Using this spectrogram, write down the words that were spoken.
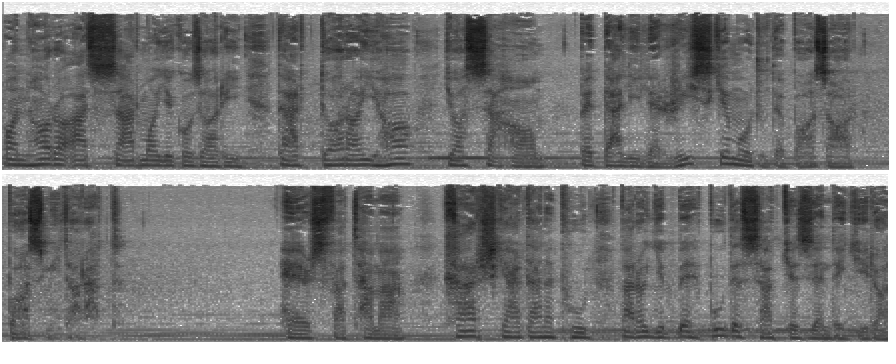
آنها را از سرمایه گذاری در دارایی ها یا سهام به دلیل ریسک موجود بازار باز می دارد. هرس و طمع خرج کردن پول برای بهبود سبک زندگی را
